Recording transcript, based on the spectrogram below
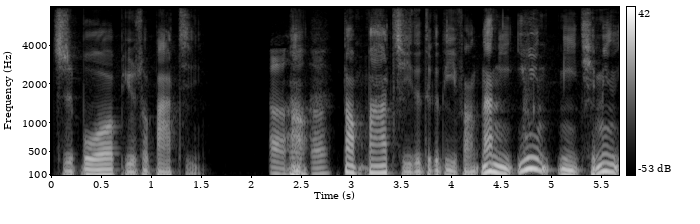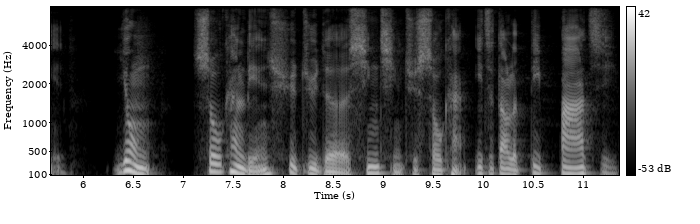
直播，比如说八集，啊，到八集的这个地方，那你因为你前面用。收看连续剧的心情去收看，一直到了第八集，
